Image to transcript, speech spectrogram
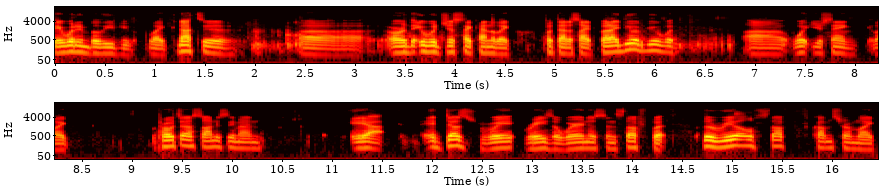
they wouldn't believe you. Like not to uh, or they would just like kind of like put that aside. But I do agree with uh, what you're saying. Like protests, honestly, man, yeah, it does ra- raise awareness and stuff, but the real stuff comes from like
